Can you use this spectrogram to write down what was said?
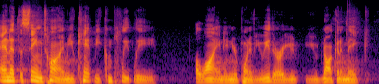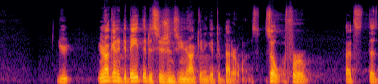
And at the same time, you can't be completely aligned in your point of view either. Or you you're not going to make you're you're not going to debate the decisions, and you're not going to get to better ones. So for that's the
